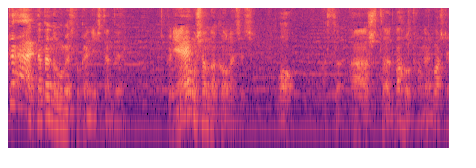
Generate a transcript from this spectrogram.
Tak, na pewno mogę spokojnie iść tędy. Tylko nie, musiałem na koło lecieć. O, aż całe dwa holokrony, właśnie.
